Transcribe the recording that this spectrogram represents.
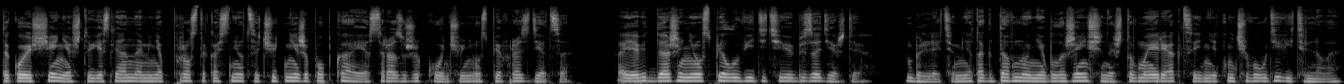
Такое ощущение, что если она меня просто коснется чуть ниже пупка, я сразу же кончу, не успев раздеться. А я ведь даже не успел увидеть ее без одежды. Блять, у меня так давно не было женщины, что в моей реакции нет ничего удивительного.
